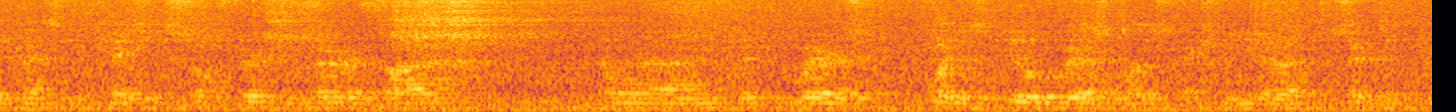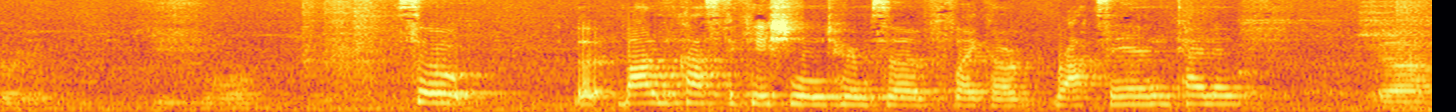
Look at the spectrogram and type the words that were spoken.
CDEP classification software to verify uh, that what is what is actually uh, second and third seafloor? So, the bottom classification in terms of like a RoxAnn kind of. Yeah,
